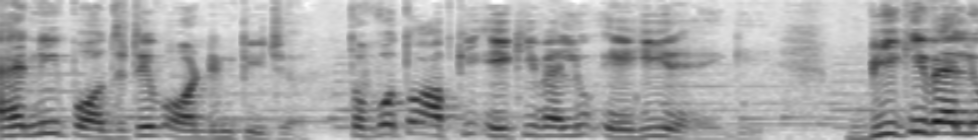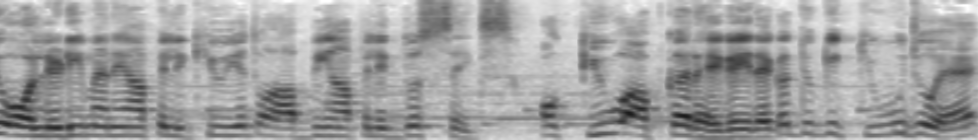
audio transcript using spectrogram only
any positive odd integer तो वो तो आपकी a की वैल्यू a ही रहेगी। B की वैल्यू ऑलरेडी मैंने यहाँ पे लिखी हुई है तो आप भी यहाँ पे लिख दो सिक्स और q आपका रहेगा ही रहेगा, क्योंकि q जो है,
